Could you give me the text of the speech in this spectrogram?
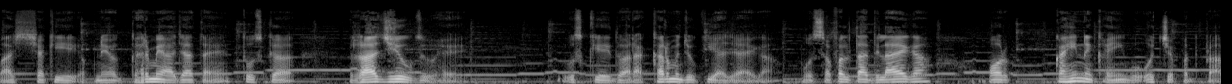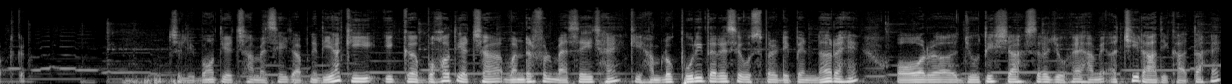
बादशाह की अपने घर में आ जाता है तो उसका राजयोग जो है, उसके द्वारा कर्म जो किया जाएगा, वो सफलता दिलाएगा और कहीं न कहीं वो उच्च पद प्राप्त करे चलिए, बहुत ही अच्छा मैसेज आपने दिया कि एक बहुत ही अच्छा वंडरफुल मैसेज है कि हम लोग पूरी तरह से उस पर डिपेंड न रहें और ज्योतिष शास्त्र जो है हमें अच्छी राह दिखाता है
